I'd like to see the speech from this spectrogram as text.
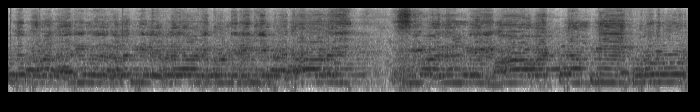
போராட்டு தனது அறிமுக களத்திலே விளையாடி கொண்டிருக்கின்ற காலை சிவகங்கை மாவட்டம் P. Pudur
